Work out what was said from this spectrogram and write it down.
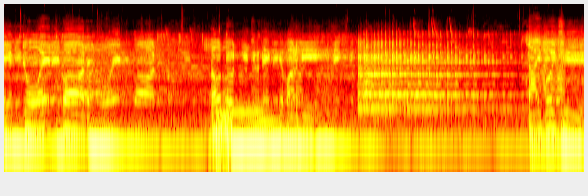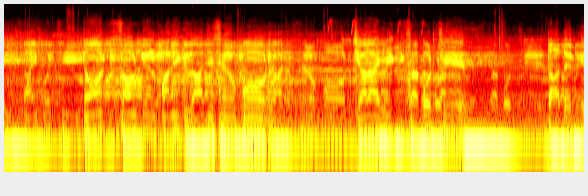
এই একটু ওয়েট কর ওয়েট কর। নতুন কিছু দেখতে পারবি। তাই বলছি মালিক রাজেশের উপর যারা হিংসা করছে, তাদেরকে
